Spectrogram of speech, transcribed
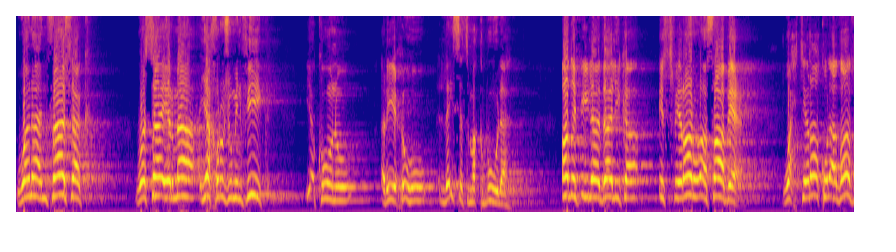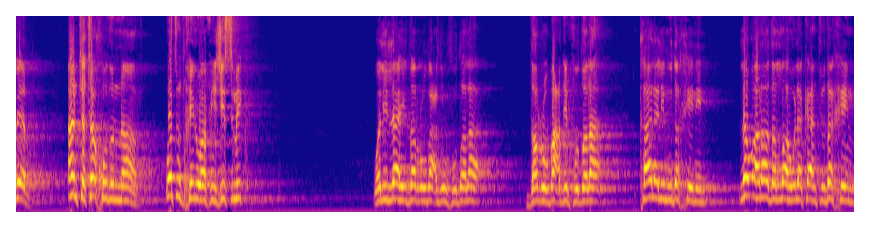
وأنفاسك وسائر ما يخرج من فيك. يكون ريحه ليست مقبولة. أضف إلى ذلك إصفرار الأصابع واحتراق الأظافر. أنت تأخذ النار وتدخلها في جسمك. ولله ضر بعض الفضلاء. ضر بعض الفضلاء. قال لمدخن لو أراد الله لك أن تدخن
